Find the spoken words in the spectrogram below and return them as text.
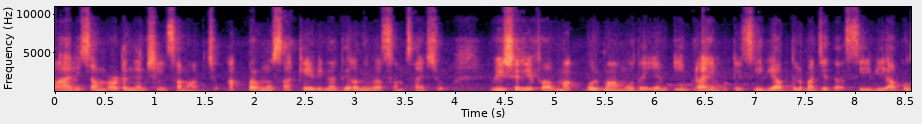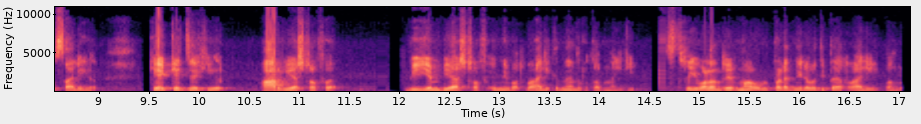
റാലി ചമ്പ്രോട്ടൻ ജംഗ്ഷനിൽ സമാപിച്ചു. അക്ബർ മൂസ കെ വി നദീർ എന്നിവർ സംസാരിച്ചു. V Sherif Maqbool Mahmood M P Ibrahimkutty C V Abdul Majeed C V Abu Salih K K Jaheer R V Ashraf V M B Ashraf എന്നിവർ റാലിക്ക് നേതൃത്വം നൽകി. സ്ത്രീ വളണ്ടിയർമാർ ഉൾപ്പെടെ നിരവധി പേർ റാലിയിൽ പങ്കെടുത്തു.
